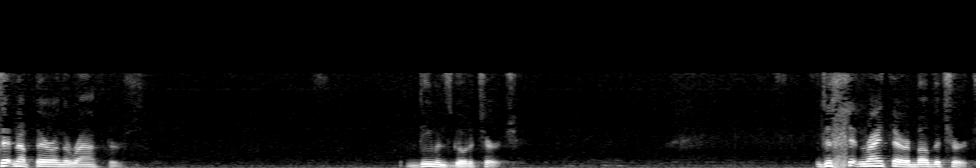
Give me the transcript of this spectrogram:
sitting up there in the rafters. Demons go to church just sitting right there above the church.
